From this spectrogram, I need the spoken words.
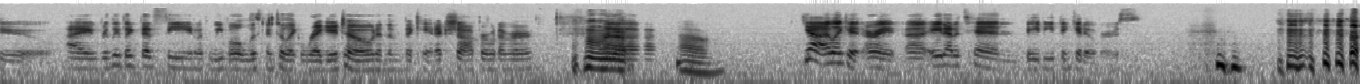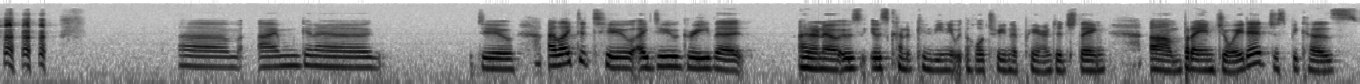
to. I really like that scene with Weevil listening to like reggaeton in the mechanic shop or whatever. Uh, Oh. yeah, I like it. All right, uh, eight out of ten. Baby, think it overs. Um, I'm gonna do. I liked it too. I do agree that I don't know. It was it was kind of convenient with the whole Trina parentage thing, um, but I enjoyed it just because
